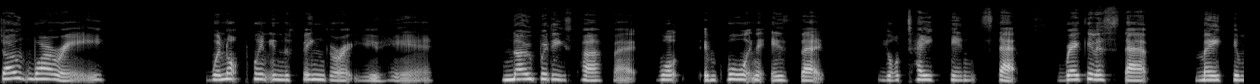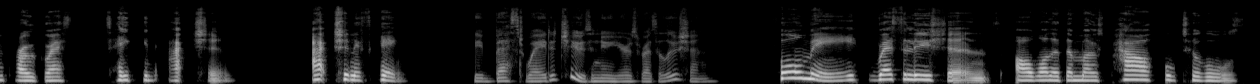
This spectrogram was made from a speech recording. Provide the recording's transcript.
don't worry. We're not pointing the finger at you here. Nobody's perfect. What's important is that you're taking steps, regular steps, making progress, taking action. Action is king. The best way to choose a New Year's resolution. For me, resolutions are one of the most powerful tools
